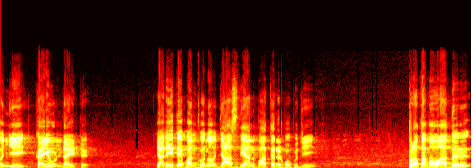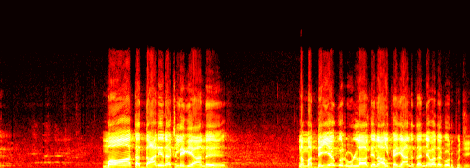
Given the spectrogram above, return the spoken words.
ಒಂಜಿ ಕೈ ಉಂಡಾಯ್ತು. ಯಾನ್ ಈತೆ ಪನ್ಪುನು ಜಾಸ್ತಿ ಆನ ಪಾತ್ರೆ ಪೋಪುಜಿ. ಪ್ರಥಮವಾದ ಮಾತ ದಾನಿ ನಕಲಿಗೆ ಯಾನ್ ನಮ್ಮ ದೆಯ್ಯಂಗುಲು ಉಳ್ಳಾಲ್ದಿ ನಾಲ್ಕ ಯಾನ ಧನ್ಯವಾದ ಕೋರ್ಪುಜಿ.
